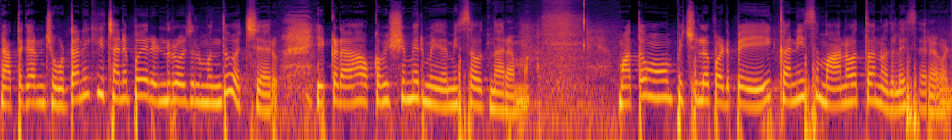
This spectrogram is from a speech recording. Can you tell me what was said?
మీ అత్తగారిని చూడటానికి చనిపోయే రెండు రోజుల ముందు వచ్చారు. ఇక్కడ ఒక విషయం మీరు మిస్ అవుతున్నారమ్మా. మతం పిచ్చిలో పడిపోయి కనీస మానవత్వాన్ని వదిలేశారు ఆవిడ.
